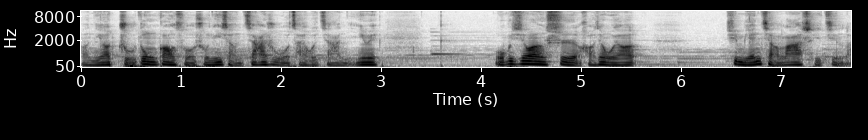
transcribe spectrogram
啊，你要主动告诉我说你想加入，我才会加你，因为我不希望是好像我要去勉强拉谁进来。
